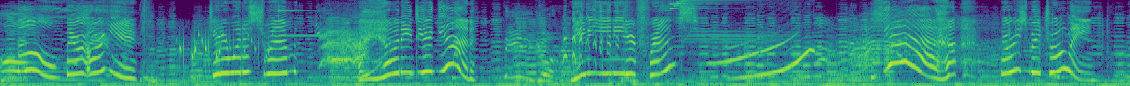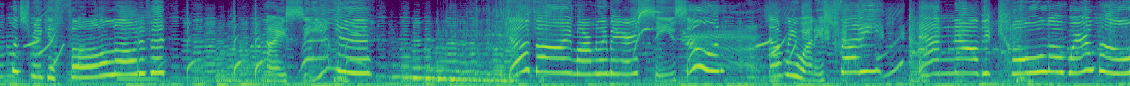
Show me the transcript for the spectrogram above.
Oh, where are you? Do you want to swim? I have an idea again! Bingo! Maybe you need your friends? Yeah! Where is my drawing? Let's make a fall out of it. I see you! Goodbye, Marmalade Bear! See you soon! Everyone is ready! And now the cola whirlpool!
